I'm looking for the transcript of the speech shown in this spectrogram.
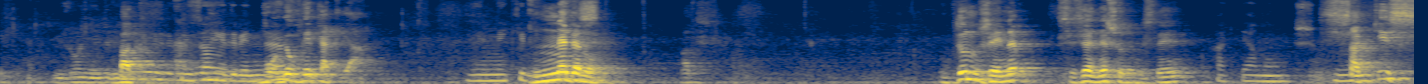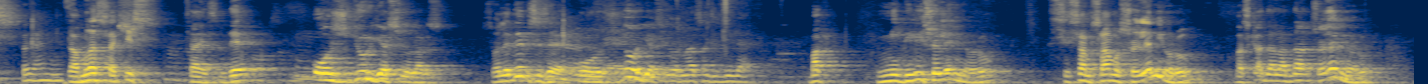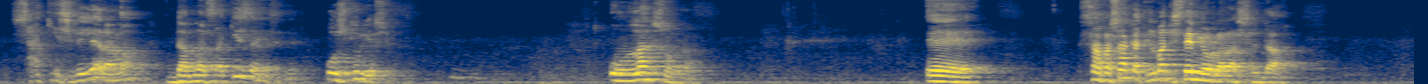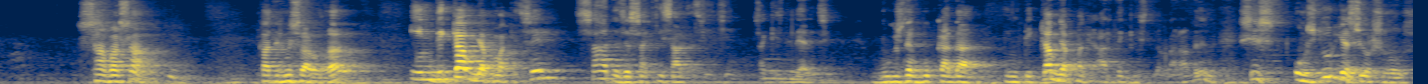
117 bin. Bak, 117 bu binden yok bir katliam. 22 bin. Neden o? Bak. Dün Zeynep size ne söylemişti? Katliam olmuş. Sakiz, Ölen insanlar damla var. sakiz sayesinde özgür yaşıyorlar. Söyledim size, özgür yaşıyorlar sakizliler. Bak, Midili söylemiyorum, Sisam Samo söylemiyorum, başka dağlardan söylemiyorum. Sakizliler ama damla sakiz sayesinde özgür yaşıyor. Ondan sonra eee savaşa katılmak istemiyorlar aslında. Savaşa katılmışlar onlar. İntikam yapmak için sadece Sakis adası için, Sakizliler için. Bu yüzden bu kadar intikam yapmak artık istiyorlar. Mı? Siz özgür yaşıyorsunuz.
